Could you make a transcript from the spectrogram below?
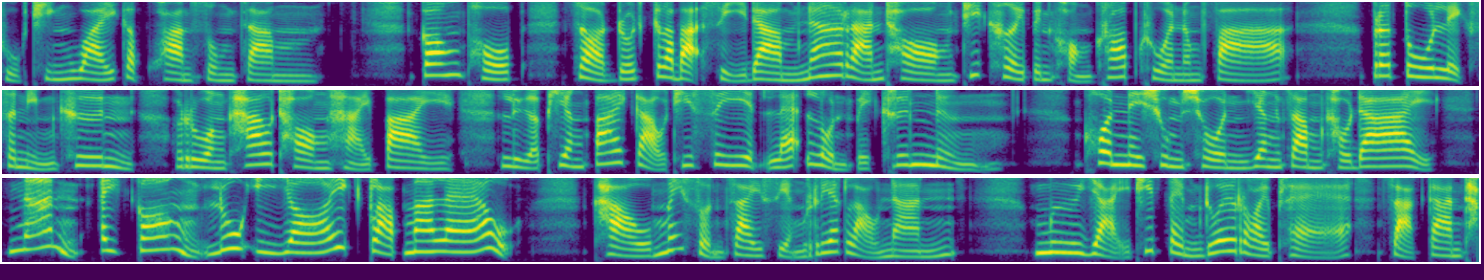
ถูกทิ้งไว้กับความทรงจำ ก้องพบ จอดรถกระบะสีดำหน้าร้านทองที่เคยเป็นของครอบครัวน้ำฟ้า ประตูเหล็กสนิมขึ้น รวงข้าวทองหายไป เหลือเพียงป้ายเก่าที่ซีดและหล่นไปครึ่งหนึ่ง คนในชุมชนยังจำเขาได้ นั่นไอ้ก้อง ลูกอีย้อยกลับมาแล้ว เขาไม่สนใจเสียงเรียกเหล่านั้น มือใหญ่ที่เต็มด้วยรอยแผลจากการท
